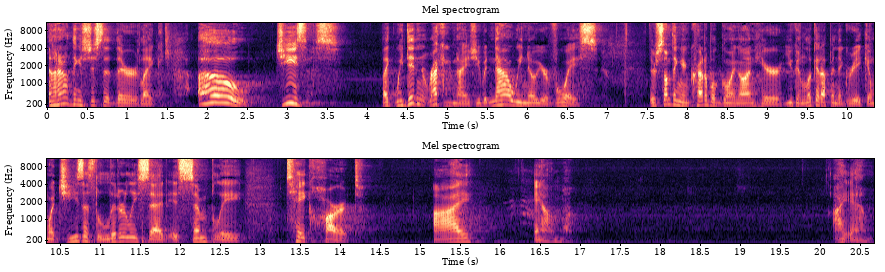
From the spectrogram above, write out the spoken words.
And I don't think it's just that they're like, oh, Jesus. Like, we didn't recognize you, but now we know your voice. There's something incredible going on here. You can look it up in the Greek. And what Jesus literally said is simply, take heart. I am. I am.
